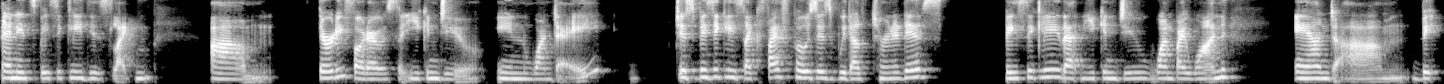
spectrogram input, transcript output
and it's basically this like um 30 photos that you can do in one day. Just basically it's like five poses with alternatives basically that you can do one by one and um be,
